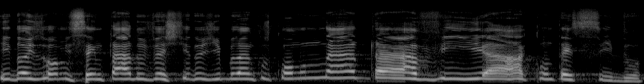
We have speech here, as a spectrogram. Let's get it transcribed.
e dois homens sentados vestidos de brancos, como nada havia acontecido.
